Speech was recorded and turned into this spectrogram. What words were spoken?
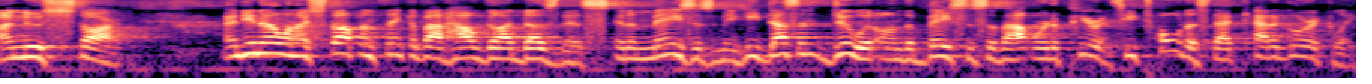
a new start? And you know, when I stop and think about how God does this, it amazes me. He doesn't do it on the basis of outward appearance. He told us that categorically.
